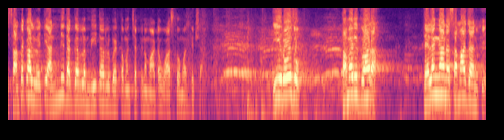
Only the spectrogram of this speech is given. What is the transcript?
సంతకాలు పెట్టి అన్ని దగ్గరలో మీటర్లు పెడతామని చెప్పిన మాట వాస్తవం అధ్యక్ష. ఈరోజు తమరి ద్వారా తెలంగాణ సమాజానికి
